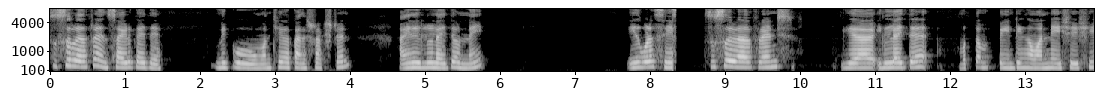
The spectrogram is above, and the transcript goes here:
చూస్తారు కదా ఫ్రెండ్స్ సైడ్కి అయితే మీకు మంచిగా కన్స్ట్రక్షన్ అయిన ఇల్లులు అయితే ఉన్నాయి. ఇది కూడా సేమ్ చూస్తారు కదా ఫ్రెండ్స్ ఇక ఇల్లు అయితే మొత్తం పెయింటింగ్ అవన్నీ వేసేసి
